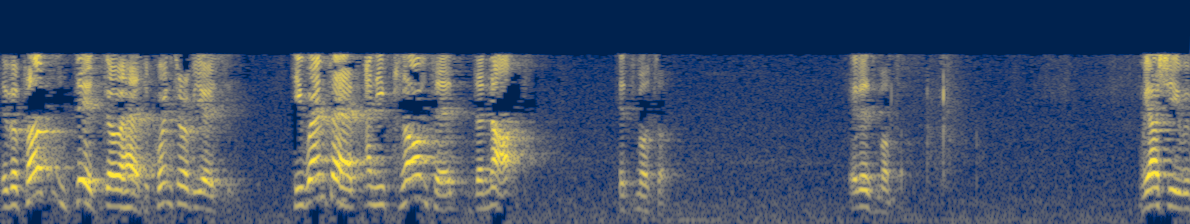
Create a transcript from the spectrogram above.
If a person did go ahead, according to Rabbi Yossi, he went ahead and he planted the nut, it's mutter. It is mutter. We actually, we,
